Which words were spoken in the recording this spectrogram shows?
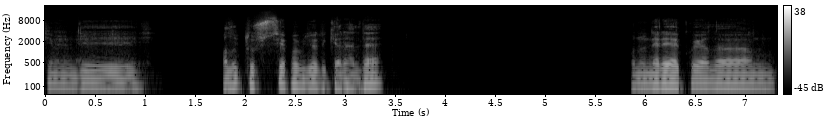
Şimdi balık turşusu yapabiliyorduk herhalde. Bunu nereye koyalım?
